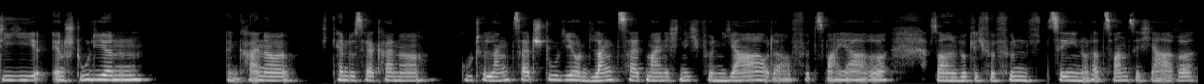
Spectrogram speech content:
die in Studien in keine, ich kenne bisher keine gute Langzeitstudie. Und Langzeit meine ich nicht für ein Jahr oder für zwei Jahre, sondern wirklich für fünf, zehn oder zwanzig Jahre.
